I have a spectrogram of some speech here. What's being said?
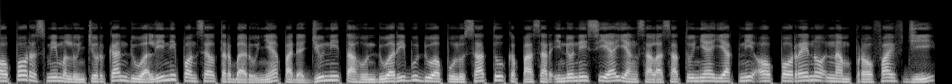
Oppo resmi meluncurkan dua lini ponsel terbarunya pada Juni tahun 2021 ke pasar Indonesia yang salah satunya yakni Oppo Reno 6 Pro 5G.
